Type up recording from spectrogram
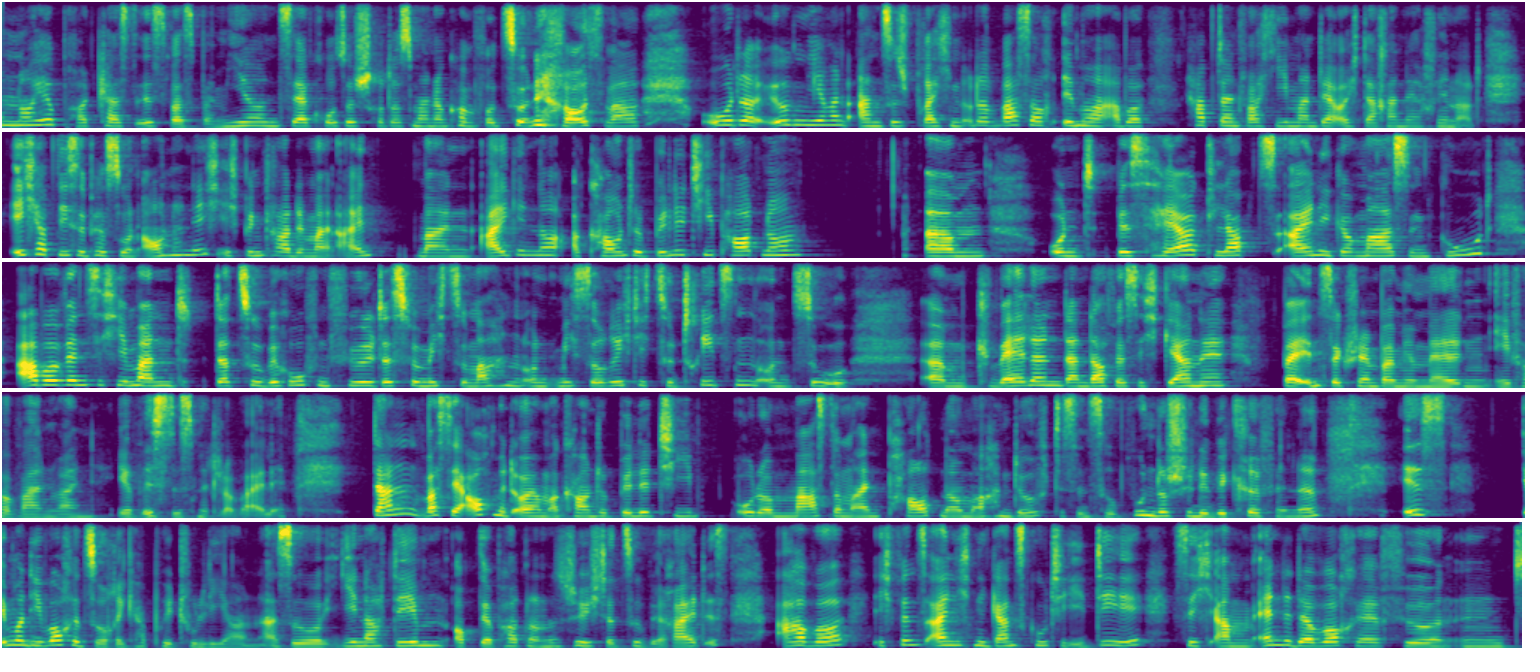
neuer Podcast ist, was bei mir ein sehr großer Schritt aus meiner Komfortzone raus war, oder irgendjemand anzusprechen oder was auch immer, aber habt einfach jemand, der euch daran erinnert. Ich habe diese Person auch noch nicht. Ich bin gerade mein, mein eigener Accountability-Partner. Ähm, und bisher klappt es einigermaßen gut. Aber wenn sich jemand dazu berufen fühlt, das für mich zu machen und mich so richtig zu triezen und zu ähm, quälen, dann darf er sich gerne bei Instagram bei mir melden. Eva Wallenwein, ihr wisst es mittlerweile. Dann, was ihr auch mit eurem Accountability oder Mastermind-Partner machen dürft, das sind so wunderschöne Begriffe, ne, ist immer die Woche zu rekapitulieren. Also je nachdem, ob der Partner natürlich dazu bereit ist. Aber ich finde es eigentlich eine ganz gute Idee, sich am Ende der Woche für einen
